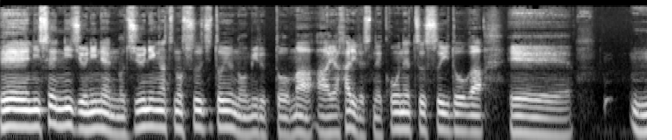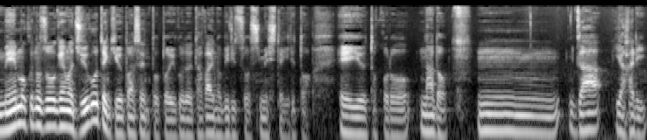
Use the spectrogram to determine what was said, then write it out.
えー、2022年の12月の数字というのを見ると、まあ、やはりですね光熱水道が、えー名目の増減は15.9%ということで高い伸び率を示しているというところなどうんがやはり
